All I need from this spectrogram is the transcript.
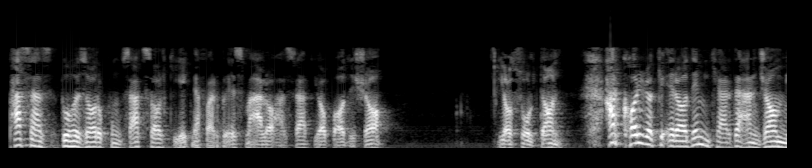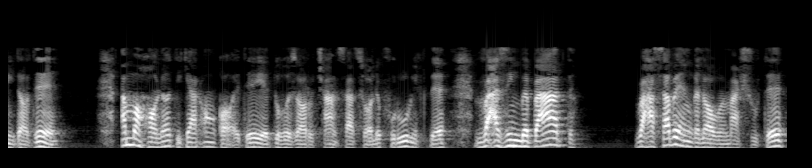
پس از 2500 سال که یک نفر به اسم علا حضرت یا پادشاه یا سلطان هر کاری را که اراده می‌کرده انجام می‌داده اما حالا دیگر آن قاعده 2500 ساله فرو ریخته و از این به بعد و حسب انقلاب مشروطه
